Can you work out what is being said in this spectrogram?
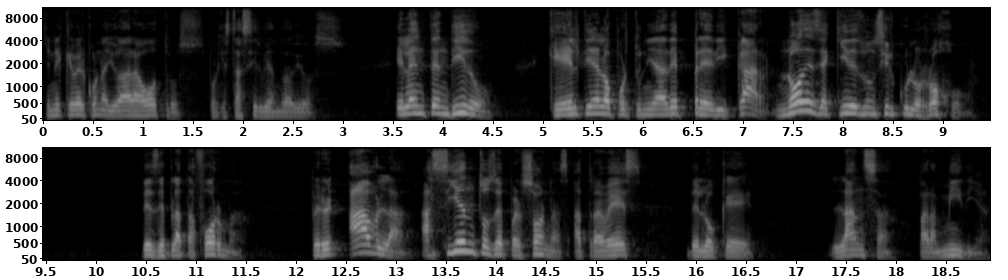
tiene que ver con ayudar a otros porque está sirviendo a Dios. Él ha entendido que él tiene la oportunidad de predicar, no desde aquí, desde un círculo rojo, desde plataforma, pero él habla a cientos de personas a través de lo que lanza para media.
